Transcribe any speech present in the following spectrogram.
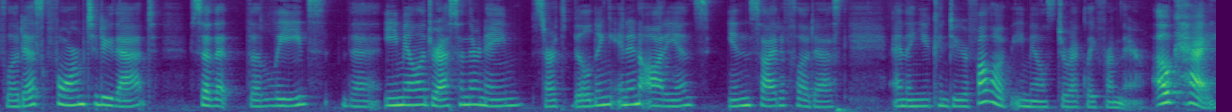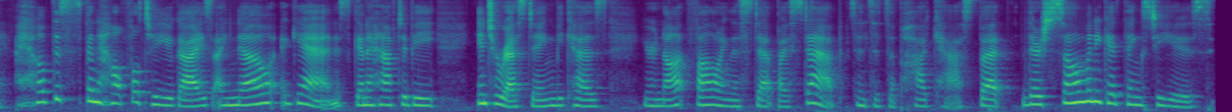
Flodesk form to do that so that the leads, the email address and their name starts building in an audience inside of Flodesk and then you can do your follow up emails directly from there. Okay, I hope this has been helpful to you guys. I know, again, it's going to have to be interesting because you're not following this step by step since it's a podcast, but there's so many good things to use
